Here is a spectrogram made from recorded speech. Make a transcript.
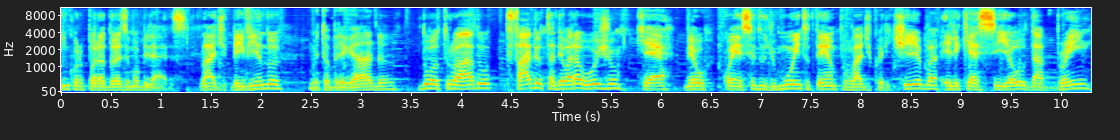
Incorporadoras Imobiliárias. Vlad, bem-vindo. Muito obrigado. Do outro lado, Fábio Tadeu Araújo, que é meu conhecido de muito tempo lá de Curitiba. Ele que é CEO da Brain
